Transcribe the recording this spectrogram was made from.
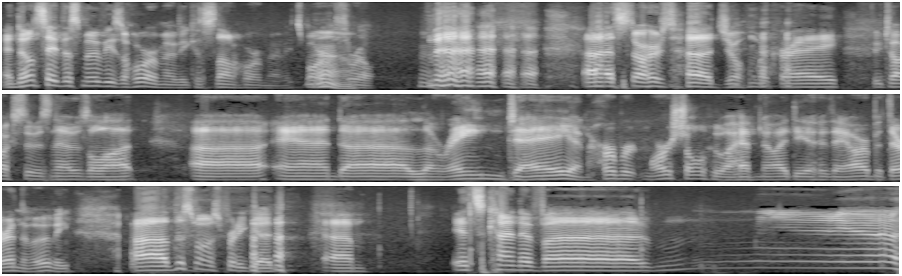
And don't say this movie is a horror movie because it's not a horror movie; it's more No. of a thriller. uh, it stars uh, Joel McCrea, who talks through his nose a lot, uh, and uh, Laraine Day and Herbert Marshall, who I have no idea who they are, but they're in the movie. Uh, this one was pretty good. um, it's kind of uh, yeah,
